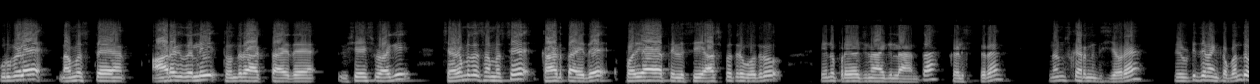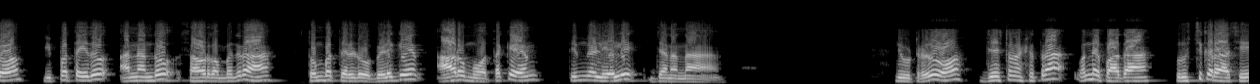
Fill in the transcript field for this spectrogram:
ಗುರುಗಳೇ, ನಮಸ್ತೆ. ಆರೋಗ್ಯದಲ್ಲಿ ತೊಂದರೆ ಆಗ್ತಾ ಇದೆ. ವಿಶೇಷವಾಗಿ ಚರ್ಮದ ಸಮಸ್ಯೆ ಕಾಡ್ತಾ ಇದೆ. ಪರಿಹಾರ ತಿಳಿಸಿ ಆಸ್ಪತ್ರೆಗೆ ಹೋದ್ರು ಏನು ಪ್ರಯೋಜನ ಆಗಿಲ್ಲ ಅಂತ ಕಳಿಸಿದ್ದಾರೆ ನಮಸ್ಕಾರ ನಿತೀಶ್ ಅವರೇ. ನೀವು ಹುಟ್ಟಿದ ದಿನಾಂಕ ಬಂದು ಇಪ್ಪತ್ತೈದು, ಹನ್ನೊಂದು, ಸಾವಿರದ ಒಂಬೈನೂರ ತೊಂಬತ್ತೆರಡು. ಬೆಳಿಗ್ಗೆ ಆರು ಮೂವತ್ತಕ್ಕೆ ತಿಮ್ನಳ್ಳಿಯಲ್ಲಿ ಜನನ. ನೀವು ಹುಟ್ಟಿರೋದು ಜ್ಯೇಷ್ಠ ನಕ್ಷತ್ರ ಒಂದನೇ ಪಾದ. ವೃಶ್ಚಿಕ ರಾಶಿ,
